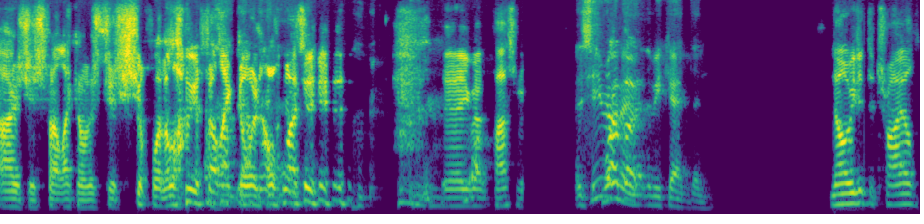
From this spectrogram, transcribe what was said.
I just felt like I was just shuffling along. I felt like going home. yeah, he went past me. Is he running at the weekend then? No, he did the trial.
